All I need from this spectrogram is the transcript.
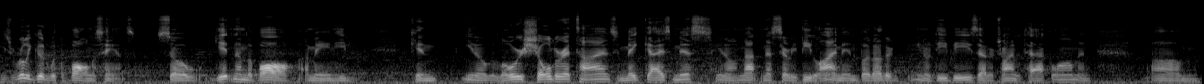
he's really good with the ball in his hands. So getting him the ball, I mean, he can you know, lower his shoulder at times and make guys miss. You know, not necessarily D linemen, but other you know DBs that are trying to tackle him. And um,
